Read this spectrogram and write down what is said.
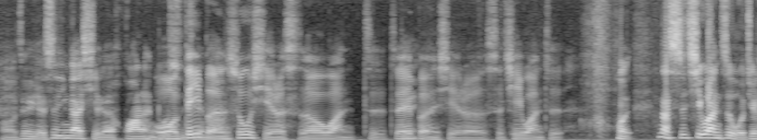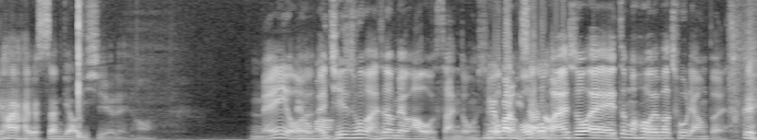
哦，这个也是应该写了，花了很多。我第一本书写了十二万字，这一本写了十七万字。那十七万字，我觉得他还要删掉一些嘞，哈。没有，哎，其实出版社没有凹我删东西。我本我我本来说，哎哎，这么厚要不要出两本？对，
